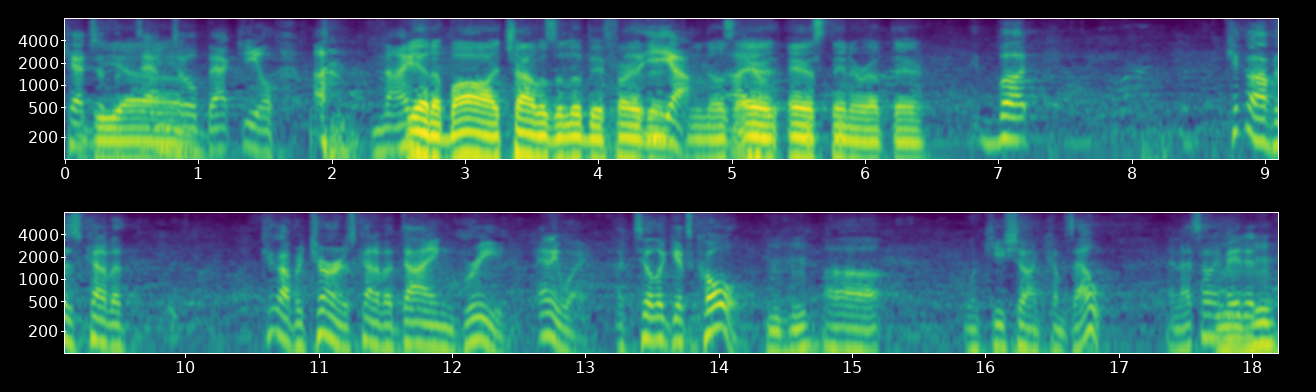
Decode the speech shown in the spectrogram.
catch at the Yeah. ten toe back heel. Nine. yeah, the ball it travels a little bit further. Yeah, you know, it's I air know. air thinner up there. but kickoff is kind of a kickoff return is kind of a dying breed anyway until it gets cold Mm-hmm. uh, when Keisean comes out and that's how he made Mm-hmm.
